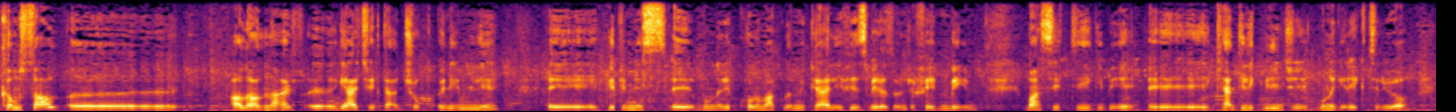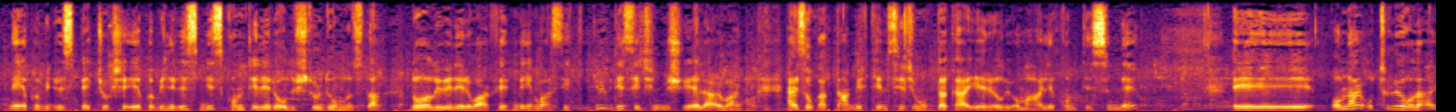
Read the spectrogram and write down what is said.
kamusal e, alanlar e, gerçekten çok önemli. E, hepimiz e, bunları korumakla mükellefiz. Biraz önce Fehmi Bey'in bahsettiği gibi kentlilik bilinci bunu gerektiriyor. Ne yapabiliriz? Pek çok şey yapabiliriz. Biz komiteleri oluşturduğumuzda doğal üyeleri var. Fehmi Bey'in bahsettiği gibi bir de seçilmiş üyeler var. Her sokaktan bir temsilci mutlaka yer alıyor mahalle komitesinde. Ee, onlar oturuyorlar,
